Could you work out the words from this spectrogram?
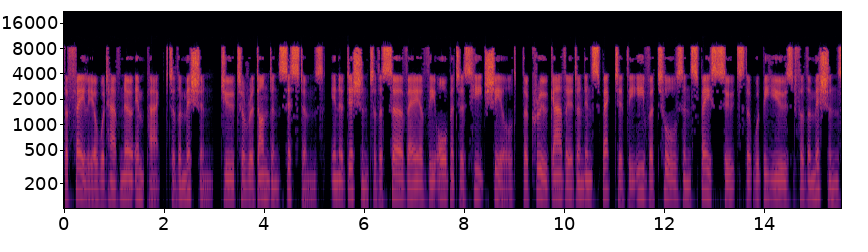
The failure would have no impact to the mission, due to redundant systems. In addition to the survey of the orbiter's heat shield, the crew gathered and inspected the EVA tools and spacesuits that would be used for the mission's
